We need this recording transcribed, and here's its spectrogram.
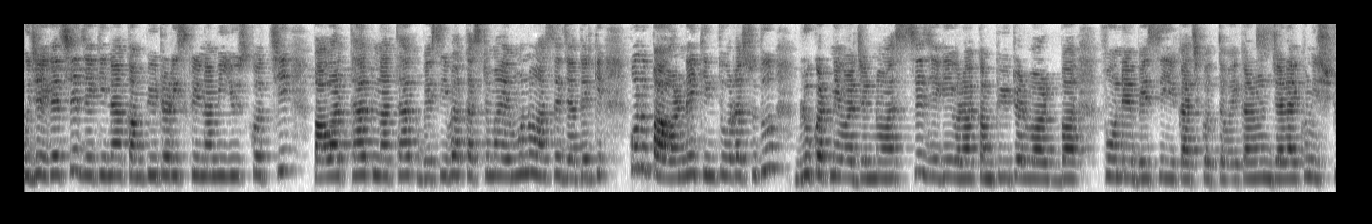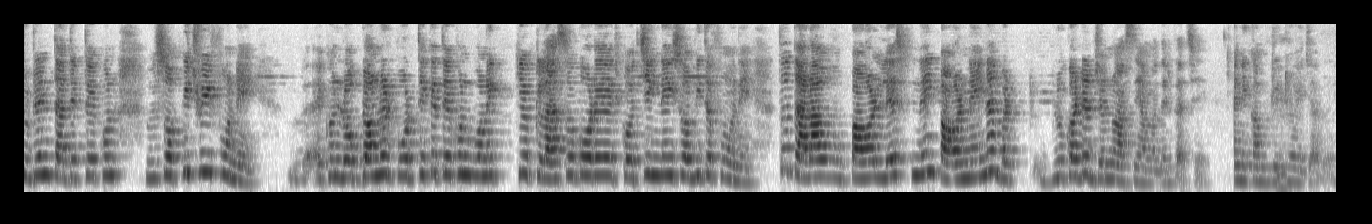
বুঝে গেছে যে কিনা কম্পিউটার স্ক্রিন আমি ইউজ করছি পাওয়ার থাক না থাক বেশিরভাগ কাস্টমার এমনও আসে যাদেরকে কোনো পাওয়ার নেই কিন্তু ওরা শুধু ব্লু কাট নেওয়ার জন্য আসছে যে কি ওরা কম্পিউটার ওয়ার্ক বা ফোনে বেশি কাজ করতে হয়। কারণ যারা এখন স্টুডেন্ট তাদের তো এখন সব কিছুই ফোনে এখন লকডাউনের পর থেকে তো এখন অনেক কেউ ক্লাসও করে কোচিং নেই সবই তো ফোনে তো তারা পাওয়ারলেস নেই পাওয়ার নেই না বাট ব্লু কার্ডের জন্য আসে আমাদের কাছে। এনে কমপ্লিট হয়ে যাবে।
